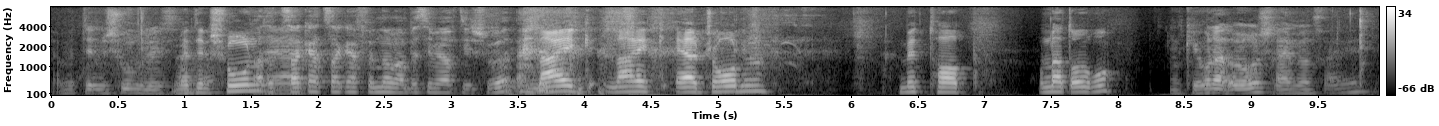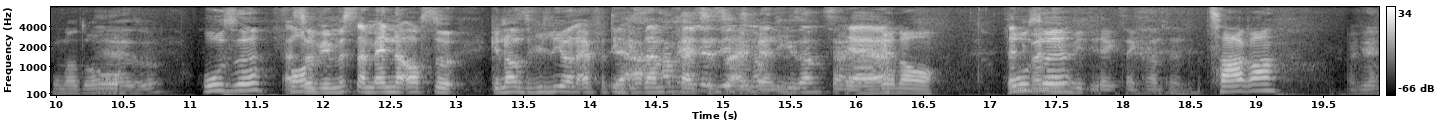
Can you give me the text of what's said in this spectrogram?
Ja, mit den Schuhen würde ich sagen. Mit den Schuhen. Warte, Ja. zacker, zacker, film noch mal ein bisschen mehr auf die Schuhe. Nike, Nike Air Jordan mit Top 100 Euro. Okay, 100 Euro schreiben wir uns rein. hier. 100 Euro. Ja, so. Hose von. Also wir müssen am Ende auch so, genauso wie Leon, einfach den Ja, Gesamtpreis wir noch die einblenden. Gesamtzahl. Ja, ja. genau. Dann Hose- übernehmen wir direkt sein Content. Zara. Okay.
